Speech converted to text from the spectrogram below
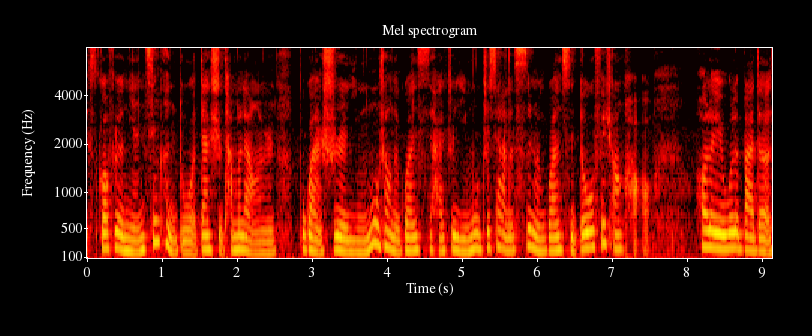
Scofield 年轻很多，但是他们两个人不管是荧幕上的关系，还是荧幕之下的私人关系都非常好。Holly Willoughby 的。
